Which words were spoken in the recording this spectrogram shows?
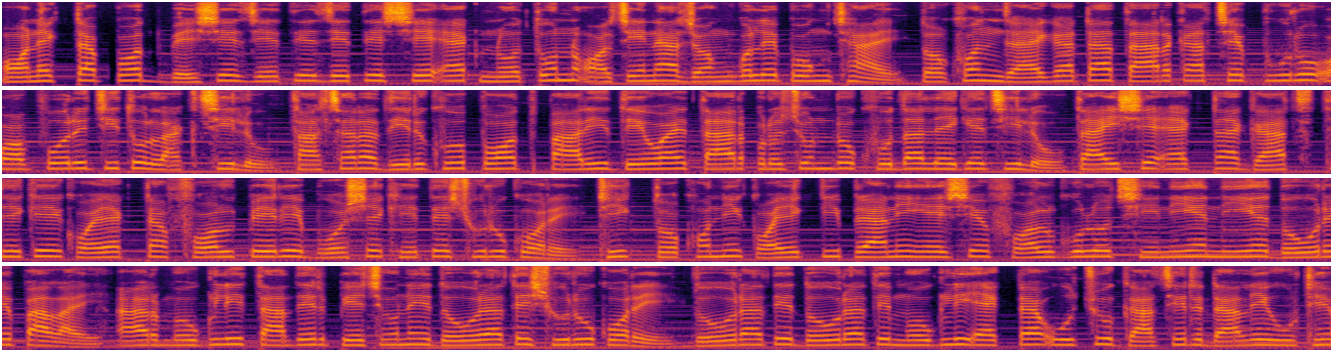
অনেকটা পথ ভেসে যেতে যেতে সে এক নতুন অচেনা জঙ্গলে পৌঁছায়। তখন জায়গাটা তার কাছে পুরো অপরিচিত লাগছিল। তাছাড়া দীর্ঘ পথ পাড়ি দেওয়ায় তার প্রচণ্ড ক্ষুধা লেগেছিল। তাই সে একটা গাছ থেকে কয়েকটা ফল পেরে বসে খেতে শুরু করে। ঠিক তখনই কয়েকটি প্রাণী এসে ফলগুলো ছিনিয়ে নিয়ে দৌড়ে পালায় আর মোগলি তাদের পেছনে দৌড়াতে শুরু করে। দৌড়াতে দৌড়াতে মোগলি একটা উঁচু গাছের ডালে উঠে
